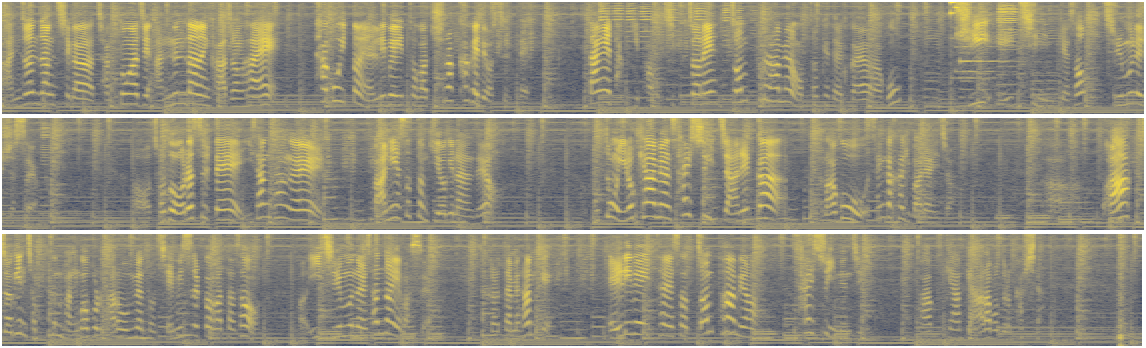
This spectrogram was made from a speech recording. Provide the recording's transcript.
안전장치가 작동하지 않는다는 가정하에 타고 있던 엘리베이터가 추락하게 되었을 때 땅에 닿기 바로 직전에 점프를 하면 어떻게 될까요? 라고 GH님께서 질문해 주셨어요. 어, 저도 어렸을 때 이 상상을 많이 했었던 기억이 나는데요. 보통 이렇게 하면 살 수 있지 않을까라고 생각하기 마련이죠. 어, 과학적인 접근 방법으로 다뤄보면 더 재밌을 것 같아서 어, 이 질문을 선정해 봤어요. 그렇다면 함께 엘리베이터에서 점프하면 살수 있는지 과학후기 함께 알아보도록 합시다.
